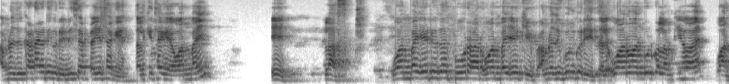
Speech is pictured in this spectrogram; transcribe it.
আমরা যদি কাটাকাটি করি নিচে একটা এ থাকে, তাহলে কি থাকে? One by A plus one by A to the four আর ওয়ান বাই এ কিউব আমরা যদি গুণ করি, তাহলে ওয়ান ওয়ান গুণ করলাম, কি হয়? ওয়ান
